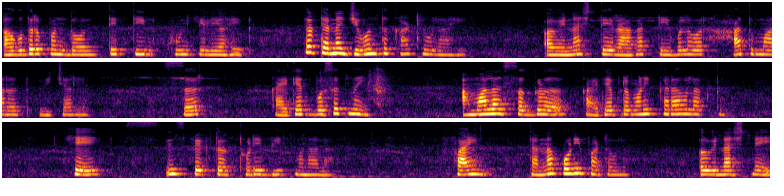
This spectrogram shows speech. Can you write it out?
अगोदर पण दोन ते तीन खून केले आहेत तर त्यांना जिवंत का ठेवलं आहे? अविनाश ते रागात टेबलवर हात मारत विचारलं सर कायद्यात बसत नाही. आम्हाला सगळं कायद्याप्रमाणे करावं लागतं. हे इन्स्पेक्टर थोडे भीत म्हणाला. फाईन त्यांना कोणी पाठवलं? अविनाशने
